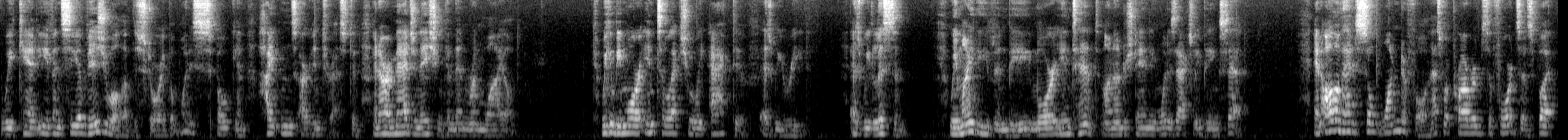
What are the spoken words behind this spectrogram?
we can't even see a visual of the story, but what is spoken heightens our interest, and, and our imagination can then run wild. We can be more intellectually active as we read, as we listen. We might even be more intent on understanding what is actually being said. And all of that is so wonderful, and that's what Proverbs affords us. But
